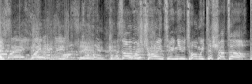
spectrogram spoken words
I- trying to say? Why did you say anything? Because I was trying to, and you told me to shut up.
